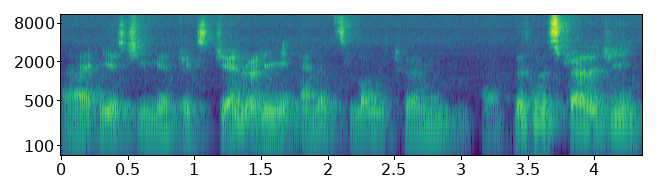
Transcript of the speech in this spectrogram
uh, ESG metrics generally and its long-term uh, business strategy,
